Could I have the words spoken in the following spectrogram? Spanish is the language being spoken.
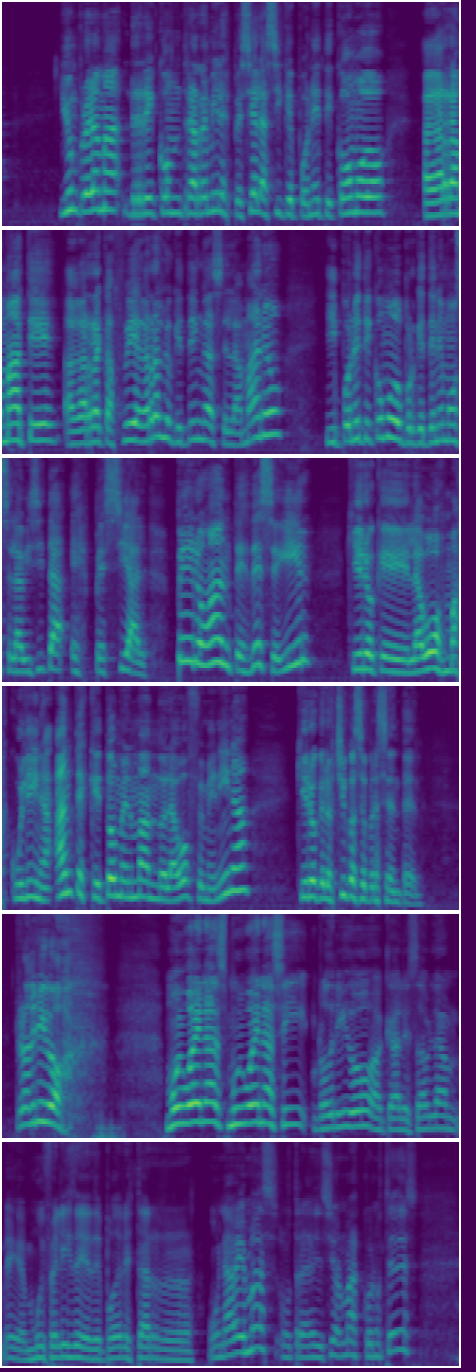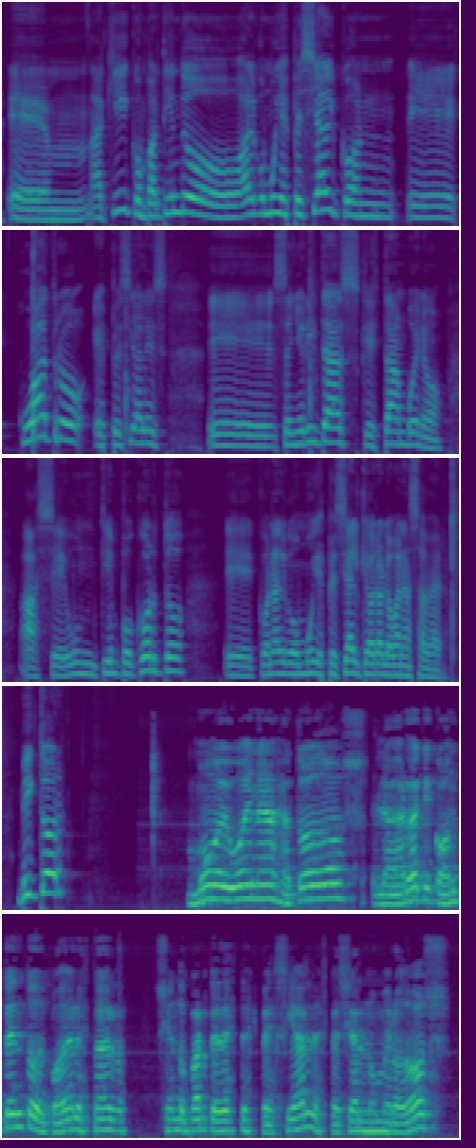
y un programa recontra remil especial, así que ponete cómodo, agarra mate, agarra café, agarrás lo que tengas en la mano y ponete cómodo porque tenemos la visita especial. Pero antes de seguir, quiero que la voz masculina, antes que tome el mando la voz femenina, quiero que los chicos se presenten. Rodrigo, Muy buenas, muy buenas, sí. Rodrigo, acá les habla. eh, muy feliz de, de poder estar una vez más, otra edición más con ustedes. Eh, aquí compartiendo algo muy especial con eh, cuatro especiales eh, señoritas que están, bueno, hace un tiempo corto eh, con algo muy especial que ahora lo van a saber. Víctor, Muy buenas a todos. La verdad que contento de poder estar siendo parte de este especial, especial número 2.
